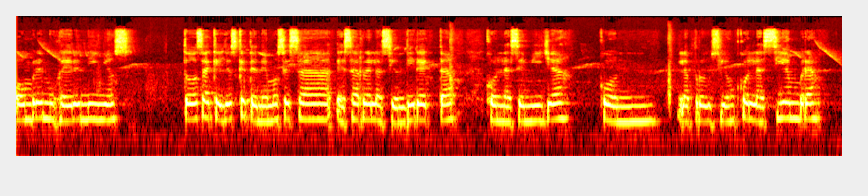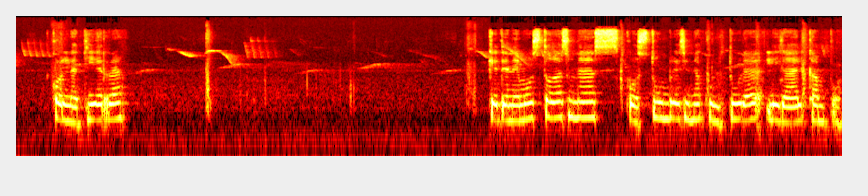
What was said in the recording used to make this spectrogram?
hombres, mujeres, niños, todos aquellos que tenemos esa, esa relación directa con la semilla, con la producción, con la siembra, con la tierra, que tenemos todas unas costumbres y una cultura ligada al campo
